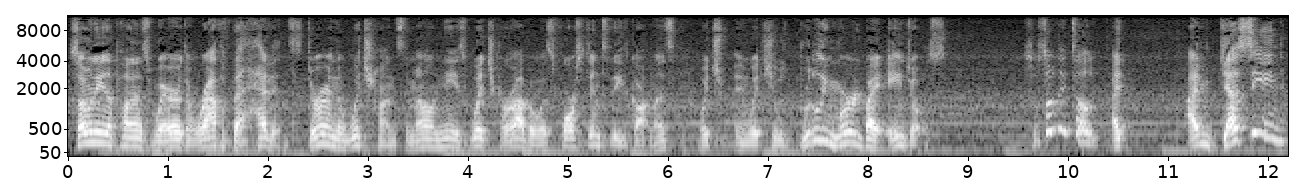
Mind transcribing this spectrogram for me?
Summoning upon its wearer the wrath of the heavens. During the witch hunts, the Melanese witch Karaba was forced into these gauntlets, which in which she was brutally murdered by angels. So something tells I, I'm guessing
